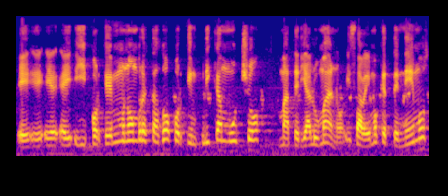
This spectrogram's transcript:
Eh, eh, eh, ¿Y por qué nombro estas dos? Porque implican mucho material humano y sabemos que tenemos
